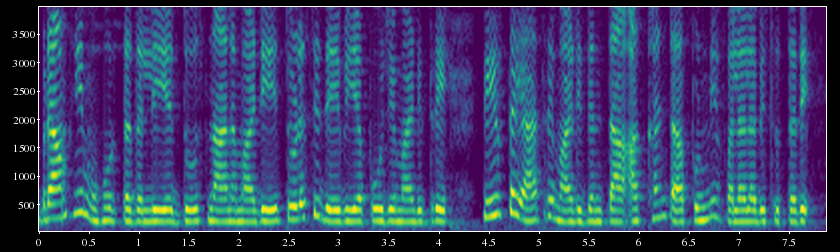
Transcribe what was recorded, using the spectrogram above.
ಬ್ರಾಹ್ಮಿ ಮುಹೂರ್ತದಲ್ಲಿ ಎದ್ದು ಸ್ನಾನ ಮಾಡಿ ತುಳಸಿ ದೇವಿಯ ಪೂಜೆ ಮಾಡಿದರೆ ತೀರ್ಥಯಾತ್ರೆ ಮಾಡಿದಂಥ ಅಖಂಡ ಪುಣ್ಯ ಫಲ ಲಭಿಸುತ್ತದೆ.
